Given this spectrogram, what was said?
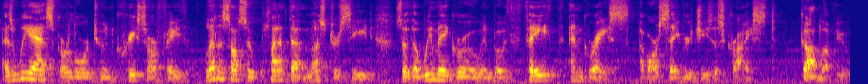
as we ask our Lord to increase our faith, let us also plant that mustard seed so that we may grow in both faith and grace of our Savior Jesus Christ. God love you.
